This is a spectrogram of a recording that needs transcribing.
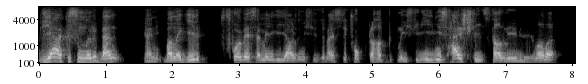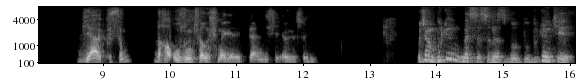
diğer kısımları ben yani bana gelip spor beslenme ilgili yardım istediğinizde ben size çok rahatlıkla istediğiniz her şeyi sağlayabilirim ama diğer kısım daha uzun çalışma gerektiren bir şey öyle söyleyeyim. Hocam bugün nasılsınız? Bu, bu bugünkü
